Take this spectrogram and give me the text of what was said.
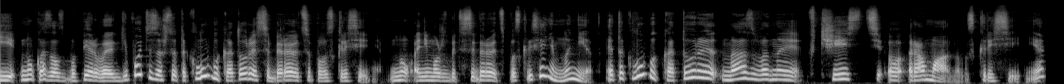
И, ну, казалось бы, первая гипотеза, что это клубы, которые собираются по воскресеньям. Ну, они, может быть, и собираются по воскресеньям, но нет. Это клубы, которые названы в честь э, романа «Воскресенье»,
